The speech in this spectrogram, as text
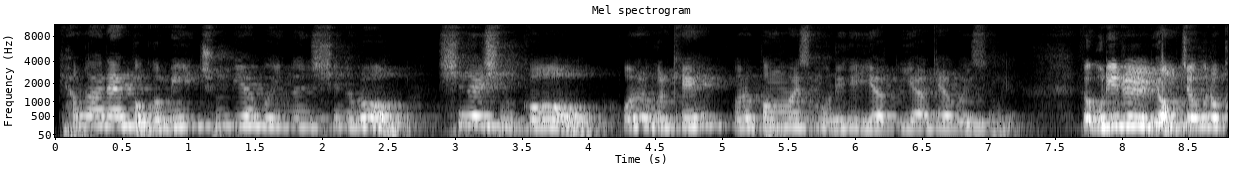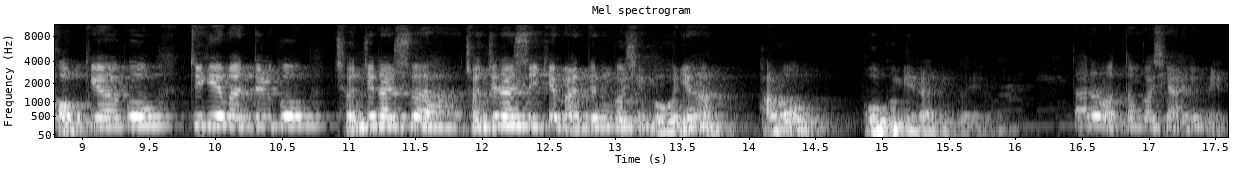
평안의 복음이 준비하고 있는 신으로 신을 신고 오늘 그렇게 오늘 본문 말씀 우리에게 이야기, 하고 있습니다. 그러니까 우리를 영적으로 걷게 하고 뛰게 만들고 전진할 수 전진할 수 있게 만드는 것이 뭐냐? 바로 복음이라는 거예요. 다른 어떤 것이 아닙니다.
